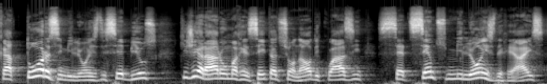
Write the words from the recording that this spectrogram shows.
14 milhões de CBIOS que geraram uma receita adicional de quase 700 milhões de reais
